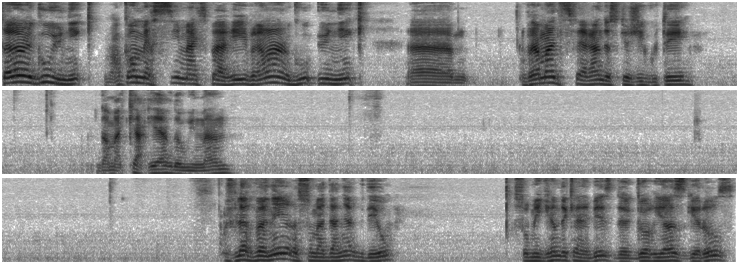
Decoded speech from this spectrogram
C'est un goût unique. Encore merci Max Paris. Vraiment un goût unique. Euh, vraiment différent de ce que j'ai goûté dans ma carrière de Winman. Je voulais revenir sur ma dernière vidéo sur mes graines de cannabis de Gorillaz Skittles.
